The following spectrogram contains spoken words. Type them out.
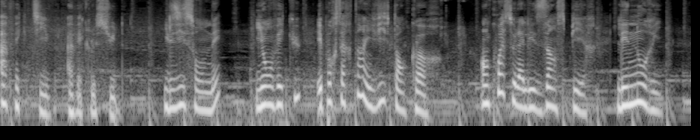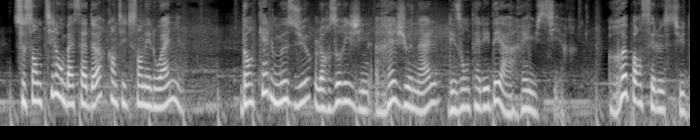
affective avec le Sud. Ils y sont nés, y ont vécu et pour certains y vivent encore. En quoi cela les inspire, les nourrit? Se sentent-ils ambassadeurs quand ils s'en éloignent? Dans quelle mesure leurs origines régionales les ont-elles aidés à réussir? Repenser le Sud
